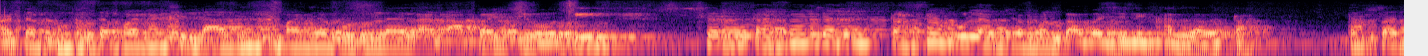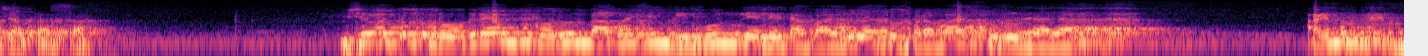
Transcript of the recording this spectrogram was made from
आता भक्तपणाची लाजच माझ्या गुरुला ला- रापायची होती. तर तसाच्या तसा गुलाबजामुन बाबाजीने खाल्ला होता. तसाच्या तसा. जेव्हा तो प्रोग्राम करून बाबाजी निघून गेले ना बाजूला तो प्रवास सुरू झाला. आणि मग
